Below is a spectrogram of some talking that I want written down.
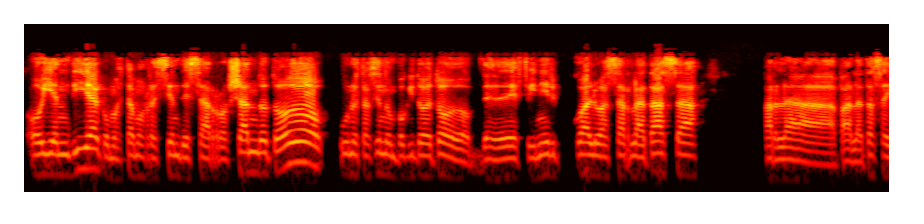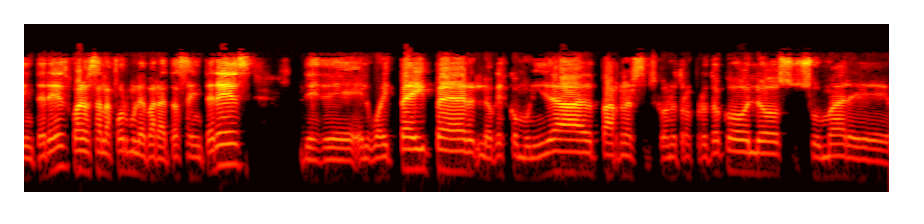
Hoy en día, como estamos recién desarrollando todo, uno está haciendo un poquito de todo, desde definir cuál va a ser la tasa para la, para la tasa de interés, cuál va a ser la fórmula para la tasa de interés, desde el white paper, lo que es comunidad, partnerships con otros protocolos, sumar, eh,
